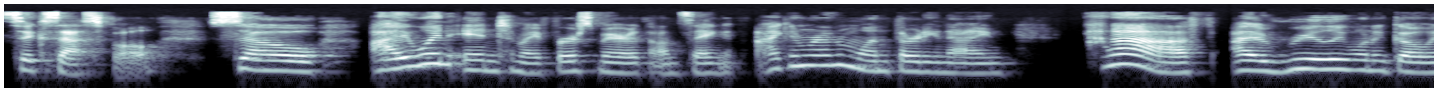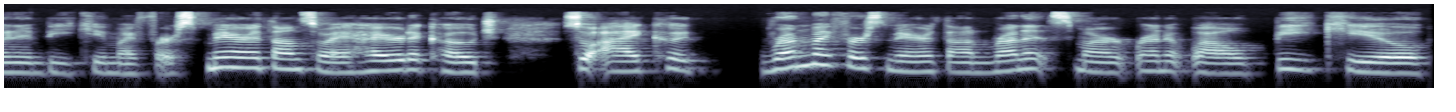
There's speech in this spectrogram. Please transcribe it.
successful. So I went into my first marathon saying, I can run 139 half. I really want to go in and BQ my first marathon. So I hired a coach so I could run my first marathon, run it smart, run it well, BQ,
